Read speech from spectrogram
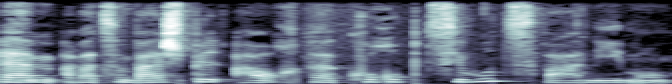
ähm, aber zum Beispiel auch äh, Korruptionswahrnehmung.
